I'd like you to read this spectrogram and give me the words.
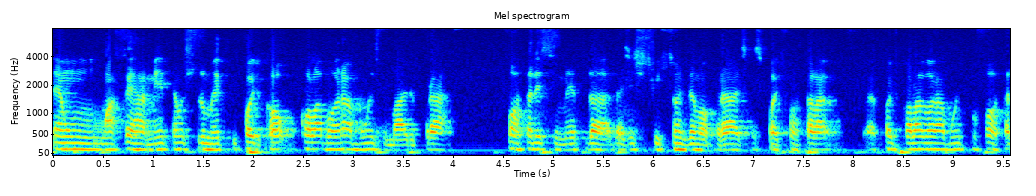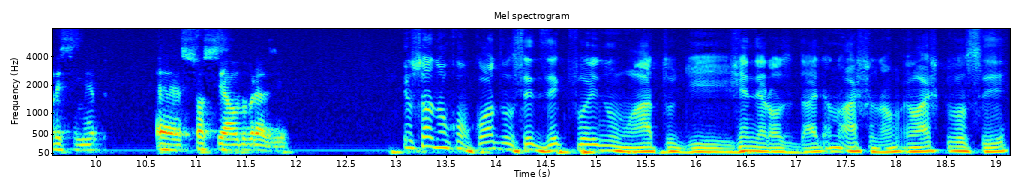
é um, uma ferramenta, é um instrumento que pode co colaborar muito, Mário, para fortalecimento da, das instituições democráticas, pode, pode colaborar muito para o fortalecimento é, social do Brasil. Eu só não concordo você dizer que foi num ato de generosidade. Eu não acho, não. Eu acho que você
